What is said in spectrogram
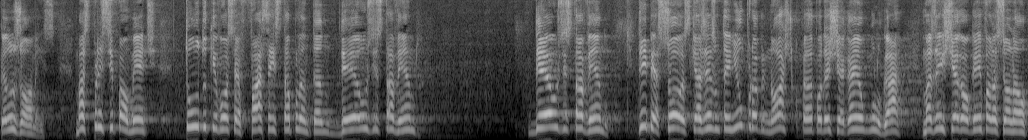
pelos homens, mas principalmente, tudo que você faça está plantando, Deus está vendo. Deus está vendo. Tem pessoas que às vezes não tem nenhum prognóstico para poder chegar em algum lugar, mas aí chega alguém e fala assim: não,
